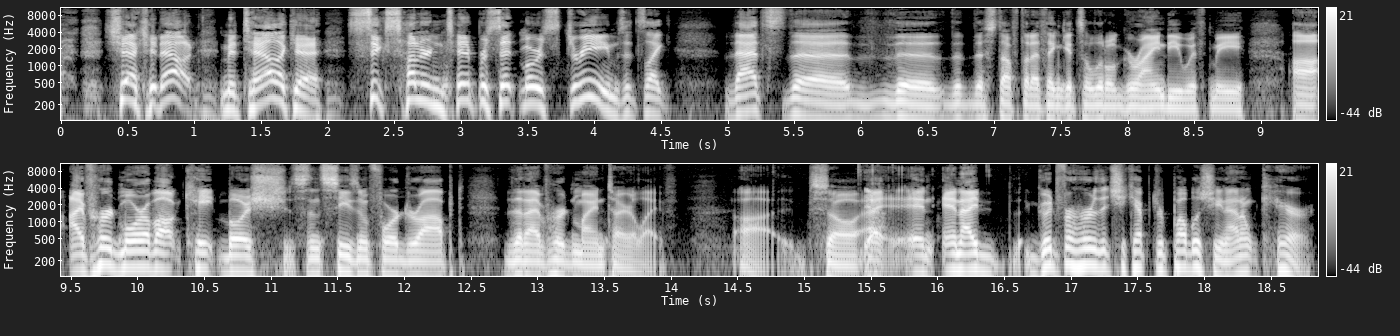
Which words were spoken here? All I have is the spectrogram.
check it out, Metallica, 610 percent more streams," it's like that's the, the the the stuff that I think gets a little grindy with me. Uh, I've heard more about Kate Bush since season four dropped than I've heard in my entire life. Uh, so I, and and I good for her that she kept her publishing. I don't care.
